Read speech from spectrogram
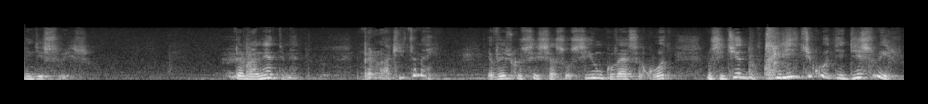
em destruir. Permanentemente. Aqui também. Eu vejo que vocês se associam, conversam com o outro, no sentido crítico de destruir.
